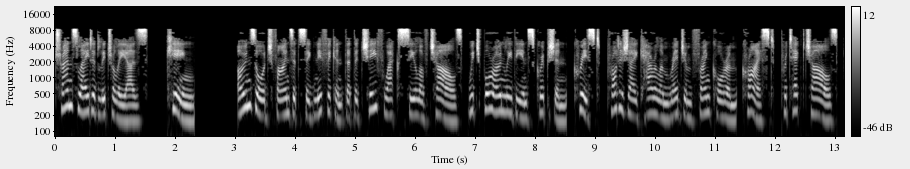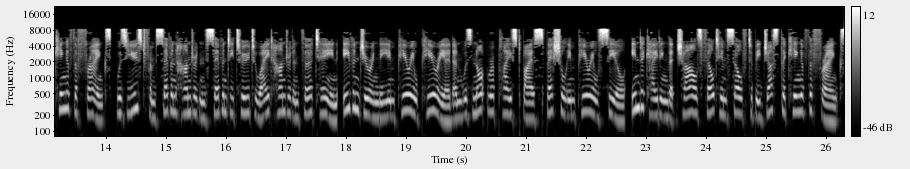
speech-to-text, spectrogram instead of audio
translated literally as king. Ohnsorge finds it significant that the chief wax seal of Charles, which bore only the inscription, Christ, protege Carolum regem Francorum Christ, protect Charles, King of the Franks, was used from 772 to 813, even during the imperial period and was not replaced by a special imperial seal, indicating that Charles felt himself to be just the King of the Franks.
